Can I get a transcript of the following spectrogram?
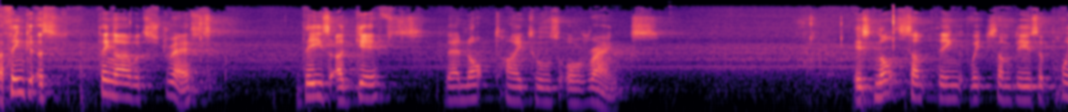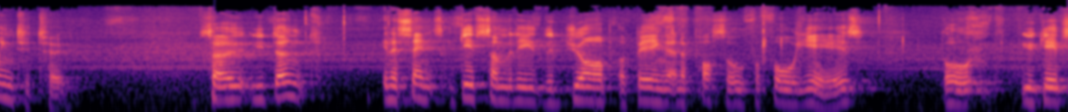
I think a thing I would stress these are gifts, they're not titles or ranks. It's not something which somebody is appointed to. So you don't, in a sense, give somebody the job of being an apostle for four years, or you give,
